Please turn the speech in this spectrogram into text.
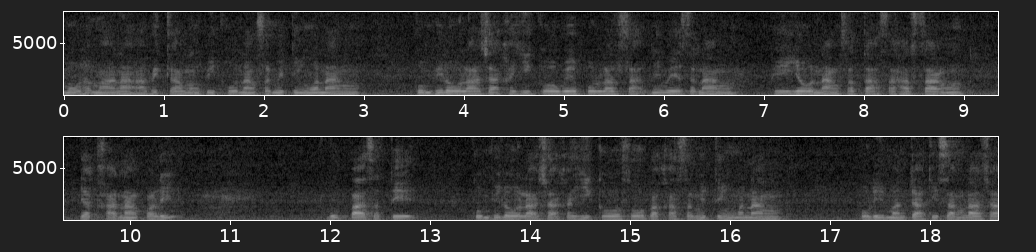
โมทมานาอภิกามังปิคูนางสมิติงวนัง กุมพิโลราชาคหิโกเวปุลสะนิเวสนังพีโยนางสตะสหัสสังยักขานางปริรุปาสติ กุมพิโลราชาคหิโกโสปะคาสมิติงวนัง ปุริมันจติสังราชา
